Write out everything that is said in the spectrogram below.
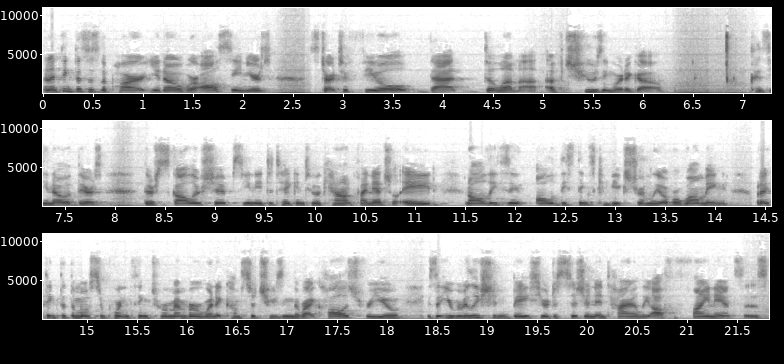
And I think this is the part, you know, where all seniors start to feel that dilemma of choosing where to go. Because you know there's there's scholarships you need to take into account financial aid and all these all of these things can be extremely overwhelming. But i think that the most important thing to remember when it comes to choosing the right college for you is that you really shouldn't base your decision entirely off of finances.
